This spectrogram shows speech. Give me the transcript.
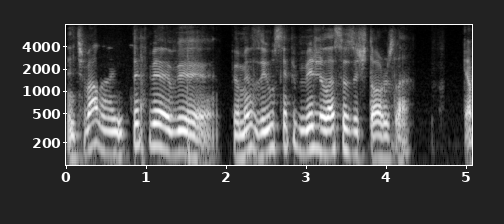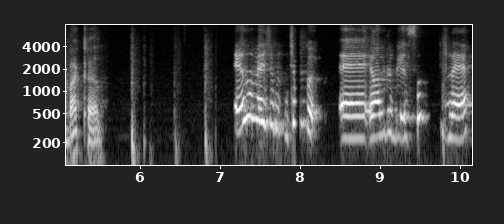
A gente vai lá, a gente sempre vê, vê- pelo menos eu sempre vejo lá seus stories lá. Que é bacana. Eu não vejo, tipo, é, eu agradeço, né?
